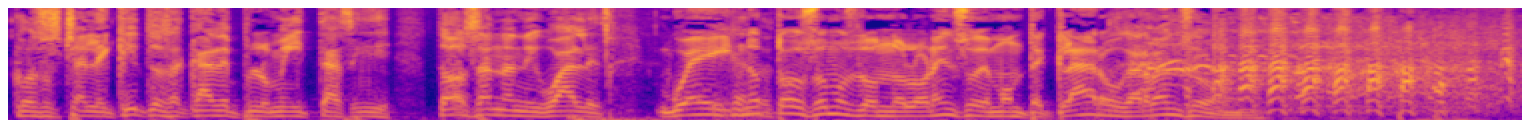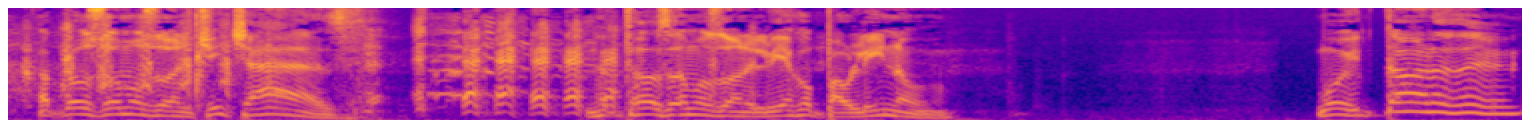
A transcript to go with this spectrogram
Con sus chalequitos acá de plumitas y todos andan iguales. Güey, no todos somos don Lorenzo de Monteclaro, garbanzo. No todos somos don Chichas. No todos somos don el viejo Paulino. Muy tarde.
